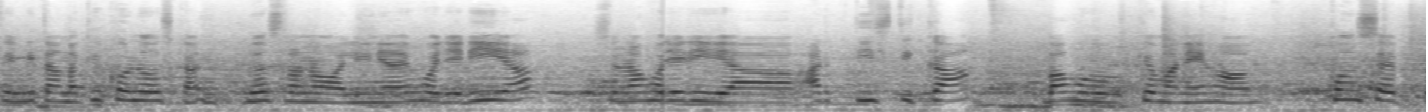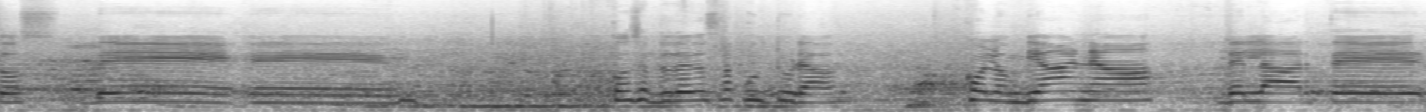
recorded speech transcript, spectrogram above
estoy invitando a que conozcan nuestra nueva línea de joyería. Es una joyería artística bajo que maneja conceptos de, eh, conceptos de nuestra cultura colombiana, del arte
